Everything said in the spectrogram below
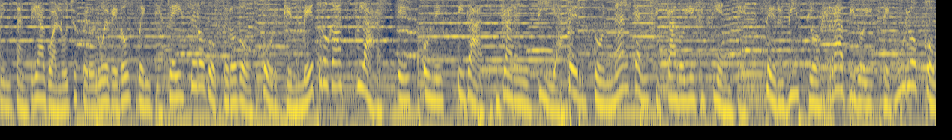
en Santiago al 809-226-0202 porque MetroGas Flash es honestidad, garantía, personal calificado y eficiente, servicio rápido y seguro con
